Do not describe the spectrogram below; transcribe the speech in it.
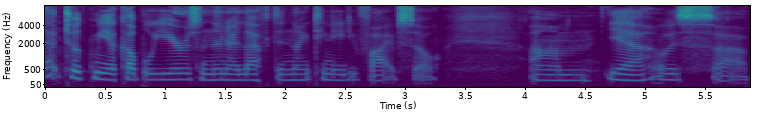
that took me a couple years, and then I left in 1985. So um, yeah, it was. Uh,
